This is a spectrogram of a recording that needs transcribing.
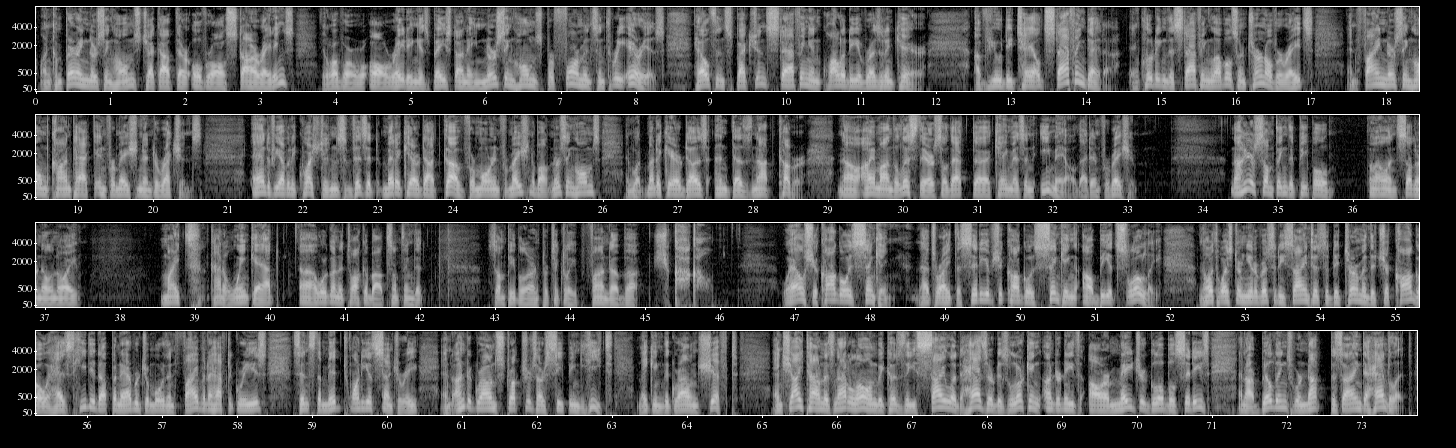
When comparing nursing homes, check out their overall star ratings. The overall rating is based on a nursing home's performance in three areas health inspections, staffing, and quality of resident care. A view detailed staffing data, including the staffing levels and turnover rates, and find nursing home contact information and directions. And if you have any questions, visit Medicare.gov for more information about nursing homes and what Medicare does and does not cover. Now, I am on the list there, so that uh, came as an email, that information. Now, here's something that people, well, in Southern Illinois might kind of wink at. Uh, we're going to talk about something that some people aren't particularly fond of uh, Chicago. Well, Chicago is sinking. That's right, the city of Chicago is sinking, albeit slowly. Northwestern University scientists have determined that Chicago has heated up an average of more than five and a half degrees since the mid 20th century, and underground structures are seeping heat, making the ground shift. And Chi Town is not alone because the silent hazard is lurking underneath our major global cities, and our buildings were not designed to handle it.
